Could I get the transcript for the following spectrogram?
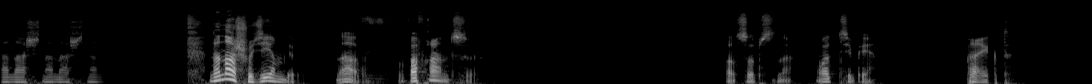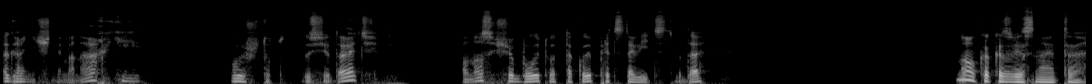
На наш, на наш, на... На нашу землю. На, во Францию. Вот, собственно, вот тебе проект ограниченной монархии. Будешь тут заседать. А у нас еще будет вот такое представительство, да? Ну, как известно, это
